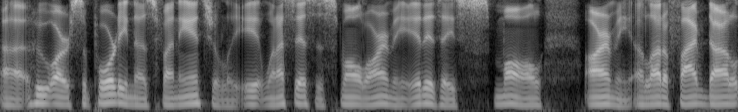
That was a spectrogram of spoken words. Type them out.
uh, who are supporting us financially. It, when I say it's a small army, it is a small army. A lot of five dollar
